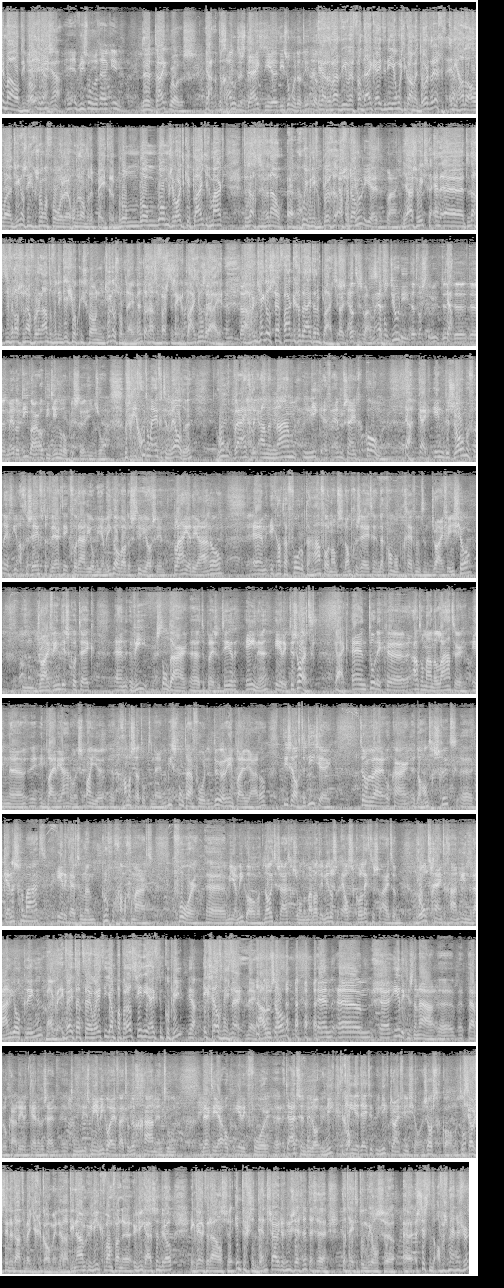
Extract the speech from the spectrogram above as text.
Eenmaal op die boot. Ja, Ja. ja. En wie zong dat eigenlijk in? De Dijk Brothers. Ja. De gebroeders Dijk, die, eh, die zongen dat in. Dat Ja, dat waren die Van Dijk heten die jongens, die kwamen uit Dordrecht. En die hadden al eh, jingles ingezongen voor eh, onder andere Peter Blom, Blom, Blom. Ze hebben ooit een keer een plaatje gemaakt. Toen dachten ze van nou, goede manier van pluggen. Als we Apple dan... Judy heet het plaatje. Ja, zoiets. En toen dachten ze van als we nou voor een aantal van die discjockeys gewoon jingles opnemen, dan gaan ze vast en zeker een plaatje wel draaien. Nou, hun jingles zijn vaker gedraaid dan hun plaatjes. Dat is waar. Maar Apple Judy, dat was de, de, de, de melodie waar ook die jingle op is ingezongen. Misschien goed om even te melden hoe we eigenlijk aan de naam Uniek FM zijn gekomen. Ja. Kijk, in de zomer van 1978 werkte ik voor Radio Miamigo. We hadden studio's in Playa de Aro. En ik had daarvoor op de HAVO in Amsterdam gezeten. En daar kwam op een gegeven moment een drive-in show. Een drive-in discotheek. En wie stond daar eh, te presenteren? Ene Erik de Zwart. Kijk. En toen ik eh, een aantal maanden later in, eh in Playa de Jaro in Spanje programma's zat op te nemen, wie stond daar voor de deur in Playa de Jaro? Diezelfde DJ. Toen hebben wij elkaar de hand geschud, eh, kennis gemaakt. Erik heeft toen een proefprogramma gemaakt voor eh Miamigo, wat nooit is uitgezonden, maar wat inmiddels als collectors item rond schijnt te gaan in radiokringen. Maar ik, ik weet dat, eh hoe heet die, Jan Paparazzi, die heeft een kopie. Ja. Ik zelf niet. Nee, nee, houden zo. en eh, Erik is daarna, we hebben elkaar leren kennen. We zijn, toen is Miamigo even uit de lucht gegaan. En toen werkte jij ook, Erik, voor het uitzendbureau Uniek. En je deed een Uniek Drive-In Show. En zo het gekomen, toch? Zo is het inderdaad een beetje gekomen. Inderdaad. Die naam Uniek kwam van eh Uniek Uitzendbureau. Ik werkte daar als eh, intercedent, zou je dat nu zeggen. Tegen, dat heette toen bij ons eh, eh, Assistant Office Manager.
